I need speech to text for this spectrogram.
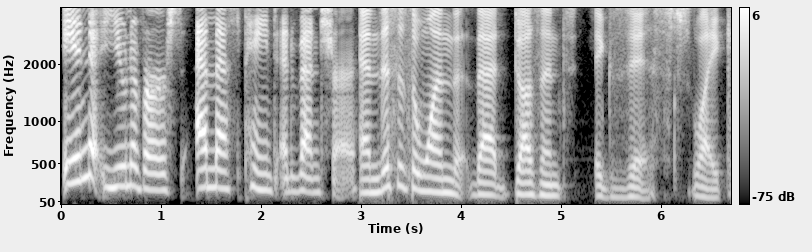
in-universe MS Paint adventure. And this is the one that doesn't exist, like,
